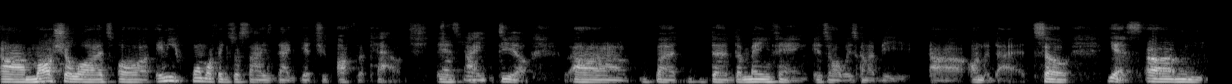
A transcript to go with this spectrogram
uh, martial arts or any form of exercise that gets you off the couch is Okay. ideal uh, but the, the main thing is always going to be uh, on the diet so yes um,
